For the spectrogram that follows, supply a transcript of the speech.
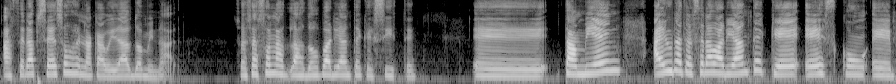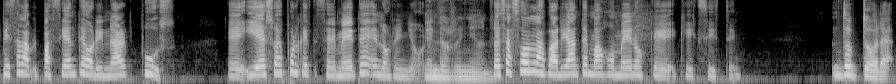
hacer abscesos en la cavidad abdominal. So, esas son las, las dos variantes que existen. Eh, también hay una tercera variante que es con, eh, empieza la- el paciente a orinar pus. eh, y eso es porque se mete en los riñones. En los riñones. So, esas son las variantes más o menos que, que existen. Doctora,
